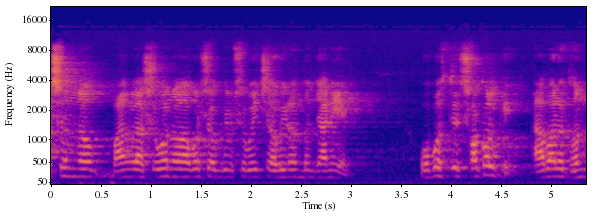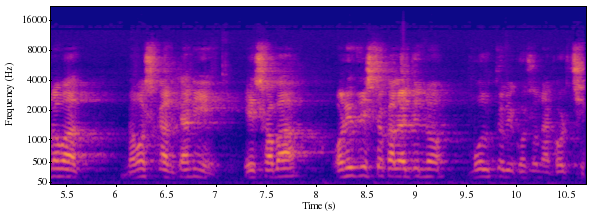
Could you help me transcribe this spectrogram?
আসন্ন বাংলা সুবর্ণ অগ্রিম শুভেচ্ছা অভিনন্দন জানিয়ে উপস্থিত সকলকে আবারও ধন্যবাদ, নমস্কার জানিয়ে এই সভা অনির্দিষ্টকালের জন্য মুলতবি ঘোষণা করছি।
